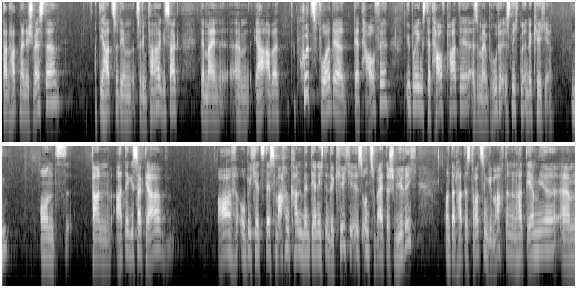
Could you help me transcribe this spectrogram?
dann hat meine Schwester, die hat zu dem, zu dem Pfarrer gesagt, der meint, ähm, ja, aber kurz vor der, der Taufe, übrigens der Taufpate, also mein Bruder, ist nicht mehr in der Kirche. Mhm. Und dann hat er gesagt, ja, oh, ob ich jetzt das machen kann, wenn der nicht in der Kirche ist und so weiter, schwierig. Und dann hat er es trotzdem gemacht und dann hat der mir ähm,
